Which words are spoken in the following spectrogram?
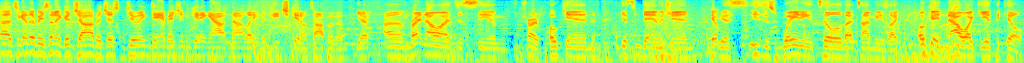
uh, together, but he's done a good job at just doing damage and getting out, not letting the Peach get on top of him. Yep. Um, right now, I just see him try to poke in, get some damage in. Yep. Because he's just waiting until that time. He's like, okay, now I can get the kill.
